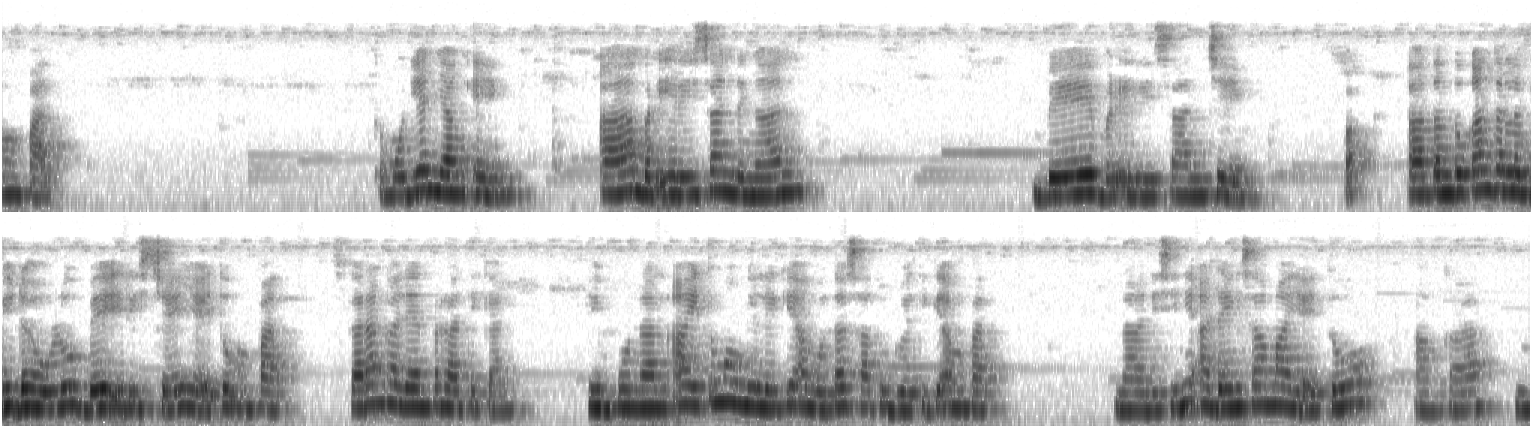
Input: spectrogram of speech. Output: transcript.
4. Kemudian yang E. A beririsan dengan B beririsan C. Uh, tentukan terlebih dahulu B iris C yaitu 4. Sekarang kalian perhatikan. Himpunan A itu memiliki anggota 1, 2, 3, 4. Nah, di sini ada yang sama yaitu angka 4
